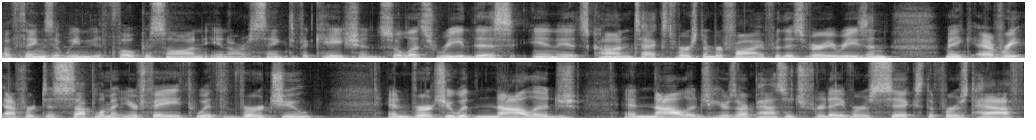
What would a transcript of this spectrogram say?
of things that we need to focus on in our sanctification. So let's read this in its context. Verse number 5 For this very reason, make every effort to supplement your faith with virtue and virtue with knowledge, and knowledge. Here's our passage for today, verse 6, the first half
